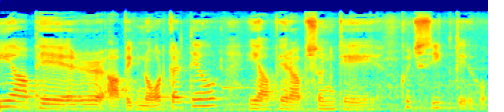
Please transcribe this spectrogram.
या फिर आप इग्नोर करते हो, या फिर आप सुन के कुछ सीखते हो।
